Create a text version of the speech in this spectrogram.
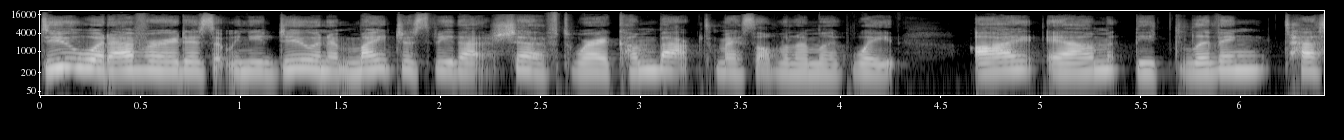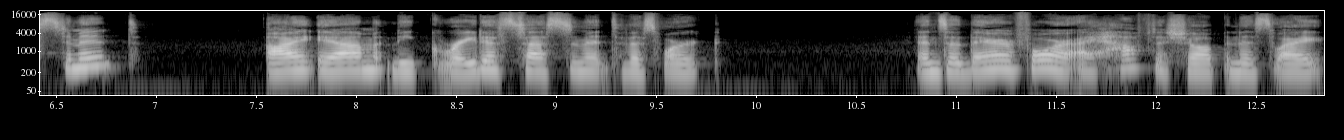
do whatever it is that we need to do. And it might just be that shift where I come back to myself and I'm like, wait, I am the living testament. I am the greatest testament to this work. And so, therefore, I have to show up in this way.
